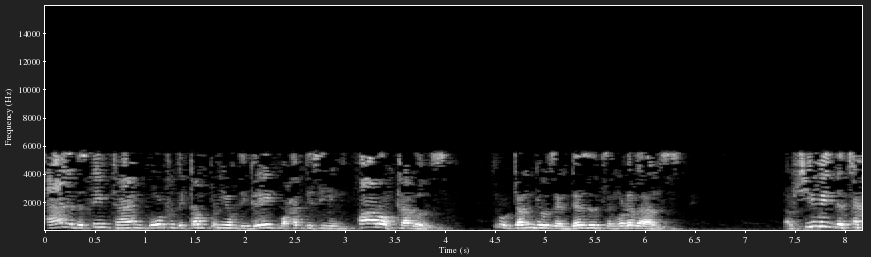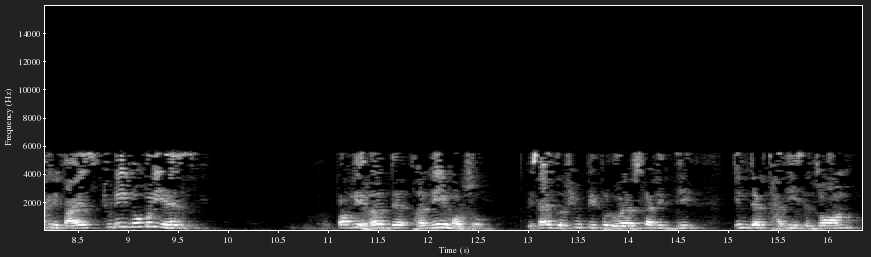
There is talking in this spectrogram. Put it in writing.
and at the same time go to the company of the great muhaddiseen, far off travels, through jungles and deserts and whatever else. Now she made that sacrifice. Today nobody has probably heard the, her name also. Besides the few people who have studied the in-depth hadith and so on.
